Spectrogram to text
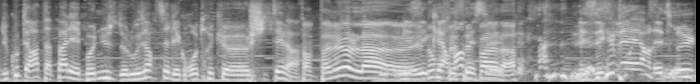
Du coup, Terra, t'as pas les bonus de loser, tu sais, les gros trucs euh, cheatés là. Ferme ta gueule là euh, Les et non, sais mais pas c'est- là Les éclairs, les trucs.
